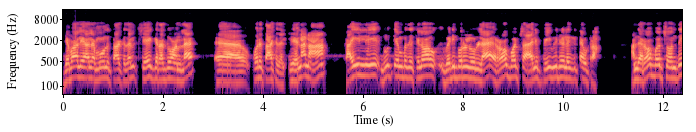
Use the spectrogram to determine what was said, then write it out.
ஜபாலியாவில் மூணு தாக்குதல் ஷேக் ரத்வானில் ஒரு தாக்குதல். இது என்னன்னா கையில் நூற்றி ஐம்பது கிலோ வெடிபொருள் உள்ள ரோபோட்ஸை அனுப்பி வீடுகளுக்கிட்ட விட்டுறான். அந்த ரோபோட்ஸ் வந்து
